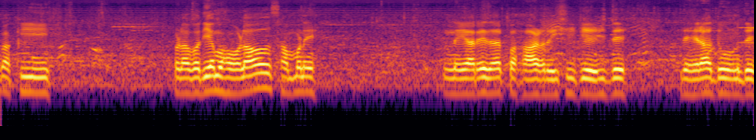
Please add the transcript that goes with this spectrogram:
ਬਾਕੀ ਬੜਾ ਵਧੀਆ ਮਾਹੌਲ ਆ ਉਹ ਸਾਹਮਣੇ। ਨਜ਼ਾਰੇਦਾਰ ਪਹਾੜ ਰਿਸ਼ੀਕੇਸ਼ ਦੇ ਦੇਹਰਾਦੂਨ ਦੇ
